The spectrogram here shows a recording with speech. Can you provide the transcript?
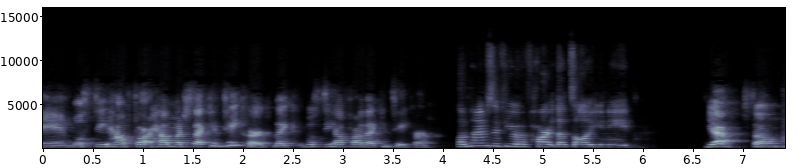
and we'll see how far how much that can take her. Like we'll see how far that can take her. Sometimes if you have heart, that's all you need. Yeah. So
